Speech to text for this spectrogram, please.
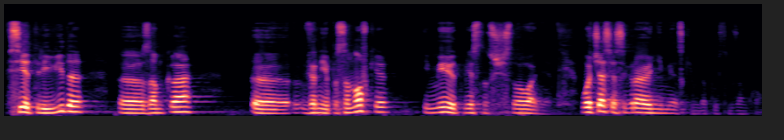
все три вида э, замка, э, вернее постановки, имеют место существования. Вот сейчас я сыграю немецким, допустим, замком.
